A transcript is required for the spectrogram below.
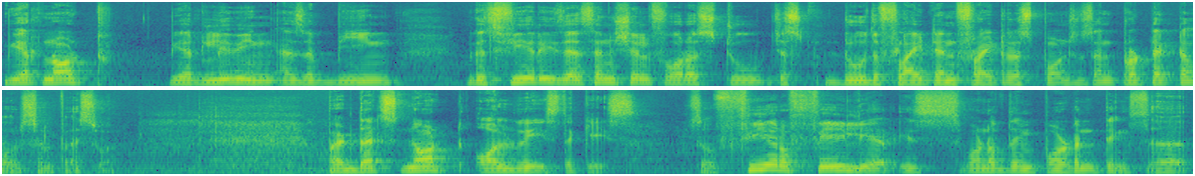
we are not we are living as a being because fear is essential for us to just do the flight and fright responses and protect ourselves as well. But that's not always the case. So fear of failure is one of the important things. Uh,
